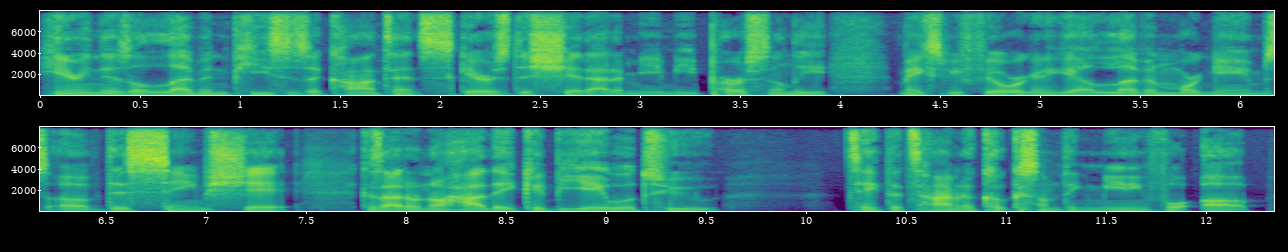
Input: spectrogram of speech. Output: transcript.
hearing there's 11 pieces of content scares the shit out of me. Me personally makes me feel we're going to get 11 more games of this same shit because I don't know how they could be able to take the time to cook something meaningful up.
